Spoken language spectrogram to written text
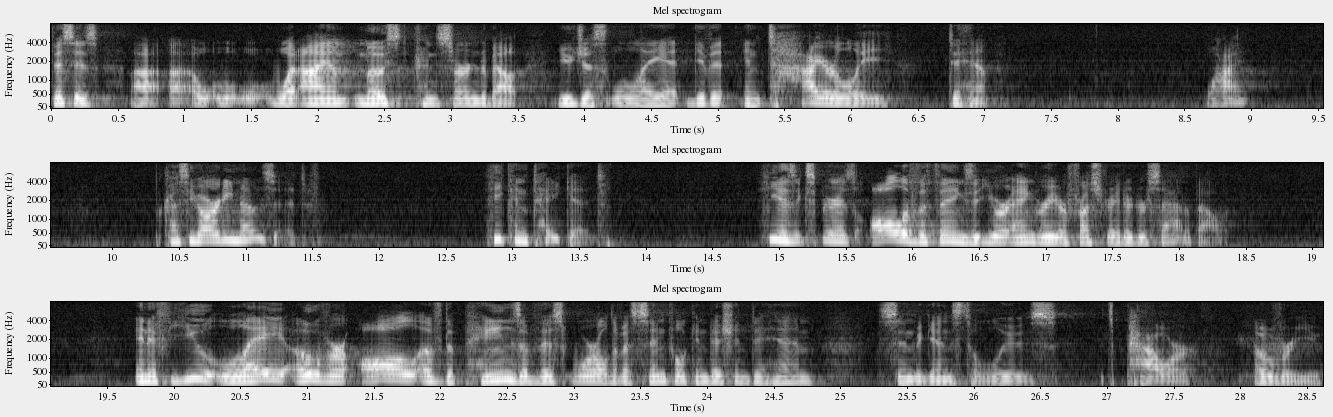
This is uh, uh, what I am most concerned about. You just lay it, give it entirely to Him. Why? Because he already knows it. He can take it. He has experienced all of the things that you are angry or frustrated or sad about. And if you lay over all of the pains of this world of a sinful condition to Him, sin begins to lose its power over you.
